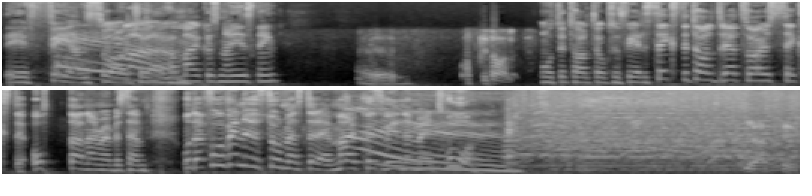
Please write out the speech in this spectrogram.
Det är fel svar tyvärr. Har Markus någon gissning? Eh, 80-talet. 80-talet är också fel. 60-talet rätt svar, 68 närmare bestämt. Och där får vi en ny stormästare. Markus vinner med två. Grattis.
